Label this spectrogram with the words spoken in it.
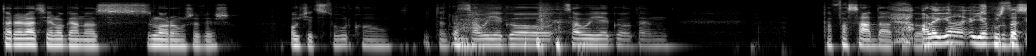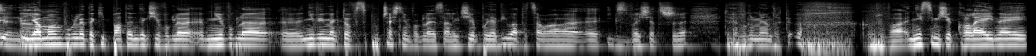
ta relacja Logana z Lorą, że wiesz, ojciec z córką i ten, ten cały jego, cały jego ten, ta fasada tego. Ale ja, ja, skurwysyna. ja mam w ogóle taki patent, jak się w ogóle, mnie w ogóle, e, nie wiem jak to współcześnie w ogóle jest, ale jak się pojawiła ta cała e, X23, to ja w ogóle miałem tak, kurwa, nie chce mi się kolejnej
